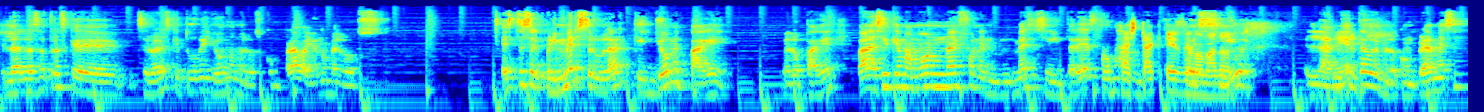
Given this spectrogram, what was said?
La- las otras que celulares que tuve yo no me los compraba, yo no me los. Este es el primer celular que yo me pagué. Me lo pagué. Van a decir que mamón, un iPhone en meses sin interés. No. Hashtag es de Pues mamador. sí, güey. La neta, güey, me lo compré a meses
